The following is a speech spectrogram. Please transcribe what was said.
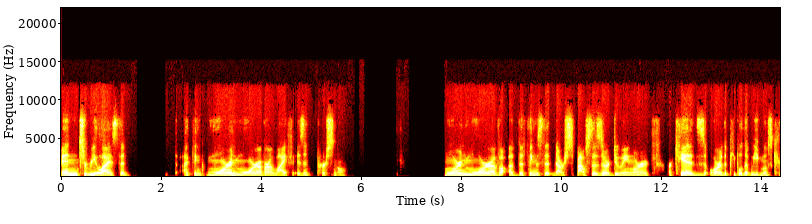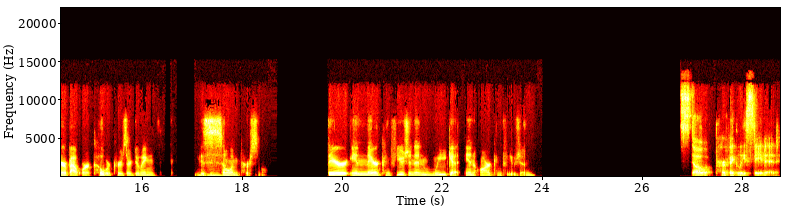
and to realize that I think more and more of our life isn't personal. More and more of, of the things that our spouses are doing, or our kids, or the people that we most care about, or our coworkers are doing, mm-hmm. is so impersonal they're in their confusion and we get in our confusion. So perfectly stated,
